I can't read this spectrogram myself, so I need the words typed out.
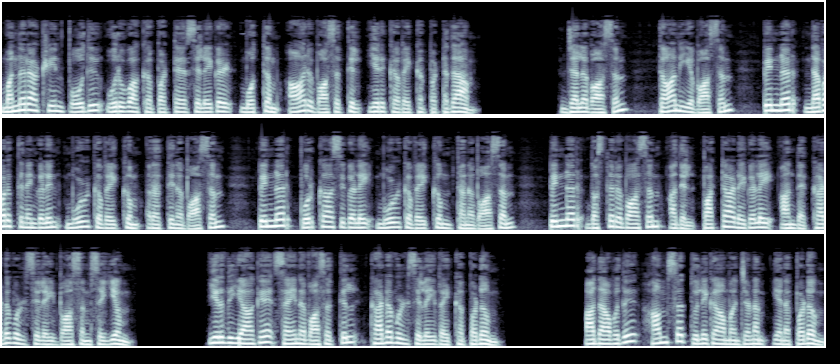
மன்னராட்சியின் போது உருவாக்கப்பட்ட சிலைகள் மொத்தம் ஆறு வாசத்தில் இருக்க வைக்கப்பட்டதாம். ஜலவாசம் தானிய வாசம் பின்னர் நவரத்தினங்களின் மூழ்க வைக்கும் ரத்தின வாசம் பின்னர் பொற்காசுகளை மூழ்க வைக்கும் தனவாசம் பின்னர் வஸ்திரவாசம் அதில் பட்டாடைகளை அந்த கடவுள் சிலை வாசம் செய்யும். இறுதியாக சைனவாசத்தில் கடவுள் சிலை வைக்கப்படும். அதாவது ஹம்ச துலிகாமஞ்சனம் எனப்படும்.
